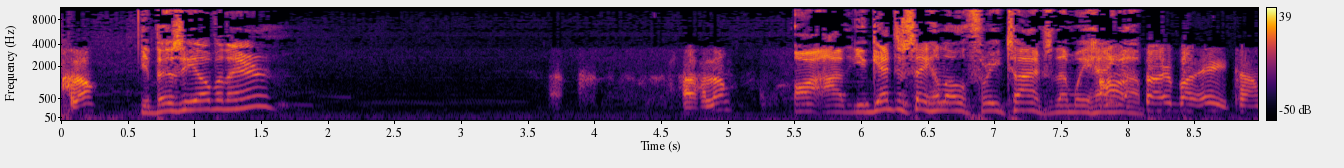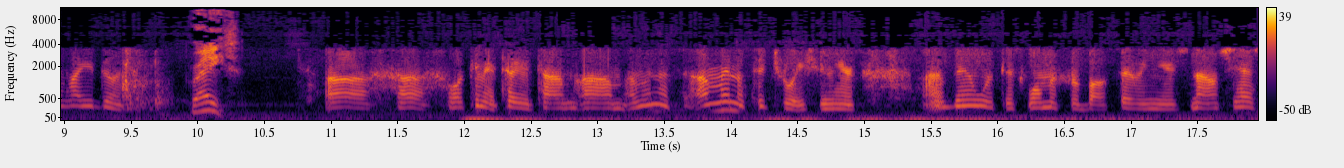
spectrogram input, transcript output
Hello? You busy over there? Uh, hello? Uh, you get to say hello three times, and then we hang oh, up. sorry about, hey, Tom, how you doing? Great. Uh, uh, what can I tell you, Tom? Um, I'm in a, I'm in a situation here. I've been with this woman for about seven years now. She has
